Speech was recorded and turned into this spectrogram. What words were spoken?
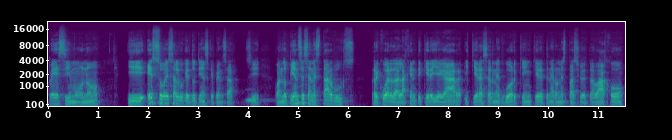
pésimo, ¿no? Y eso es algo que tú tienes que pensar, ¿sí? Cuando pienses en Starbucks, recuerda, la gente quiere llegar y quiere hacer networking, quiere tener un espacio de trabajo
